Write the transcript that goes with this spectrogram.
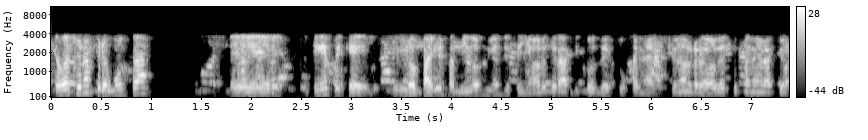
te voy a hacer una pregunta. Eh, fíjate que los varios amigos míos diseñadores gráficos de tu generación, alrededor de tu generación,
